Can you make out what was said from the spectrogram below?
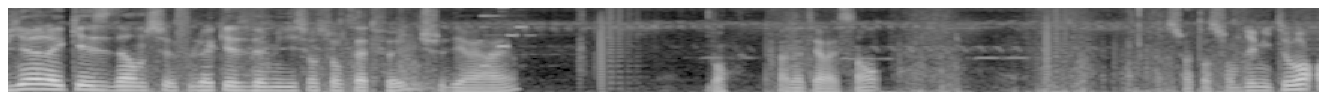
Bien la caisse d'armes, sur- la caisse de munitions sur le tas de feuilles, je te dirai rien. Bon, rien d'intéressant. Attention, attention, demi-tour.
